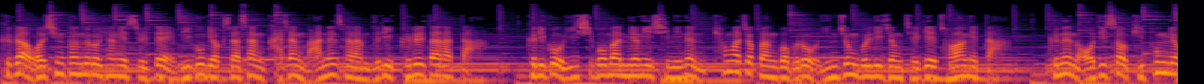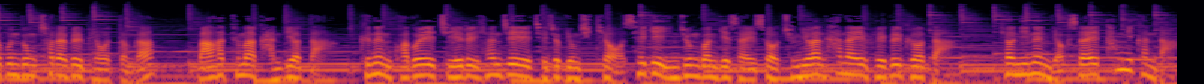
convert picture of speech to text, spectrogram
그가 워싱턴으로 향했을 때 미국 역사상 가장 많은 사람들이 그를 따랐다. 그리고 25만 명의 시민은 평화적 방법으로 인종분리 정책에 저항했다. 그는 어디서 비폭력운동 철학을 배웠던가? 마하트마 간디였다. 그는 과거의 지혜를 현재에 재적용시켜 세계 인종관계사에서 중요한 하나의 획을 그었다. 현인은 역사에 탐닉한다.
